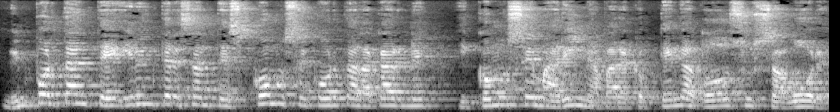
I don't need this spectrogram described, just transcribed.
Lo importante y lo interesante es cómo se corta la carne y cómo se marina para que obtenga todos sus sabores.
